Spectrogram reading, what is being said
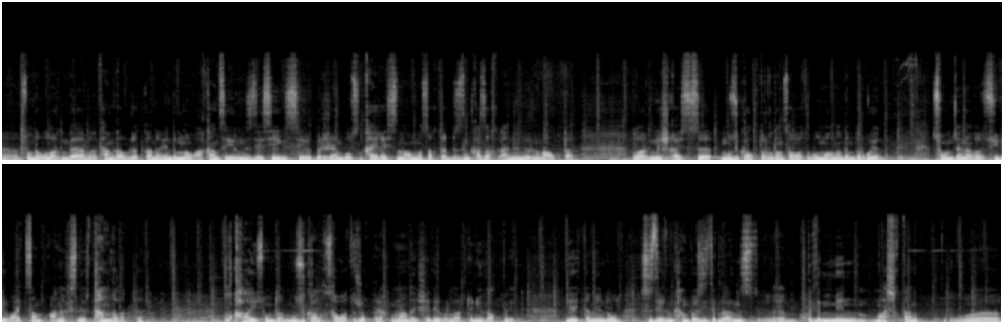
Ә, сонда олардың барлығы таңғалып жатқаны енді мынау ақан серіңізде сегіз сері бір жан болсын қай қайсысын алмасақ та біздің қазақ ән өнерінің алыптары. Бұлардың ешқайсысы музыкалық тұрғыдан сауаты болмаған адамдар ғой енді. Соны жаңағы сөйдеп айтсам ана кісілер таң қалады да. Бұл қалай сонда музыкалық сауаты жоқ бірақ мынадай шедеврлар дүниеге алып келеді. Мен айтамын енді ол сіздердің композиторларыңыз ә, біліммен машықтанып ә,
